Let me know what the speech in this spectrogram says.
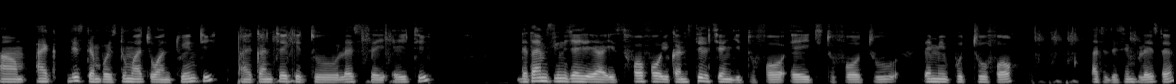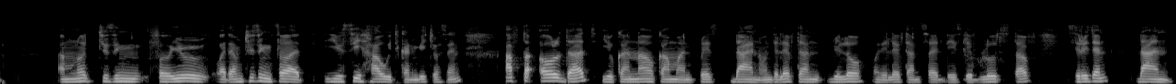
um I this tempo is too much 120 I can take it to let's say 80 the time signature here is 44 you can still change it to 48 to 42 let me put 24 that is the simplest eh? I'm not choosing for you what I'm choosing so that you see how it can be chosen. After all that you can now come and press done. On the left hand below on the left hand side there's the blue stuff. It's written done.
